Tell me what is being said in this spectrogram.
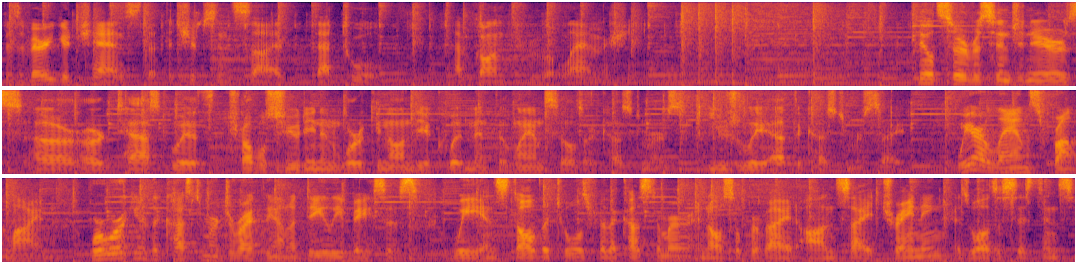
there's a very good chance that the chips inside that tool have gone through a Lam machine. Field service engineers are, are, tasked with troubleshooting and working on the equipment that Lam sells our customers, usually at the customer site. We are Lam's frontline. We're working with the customer directly on a daily basis. We install the tools for the customer and also provide on-site training as well as assistance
